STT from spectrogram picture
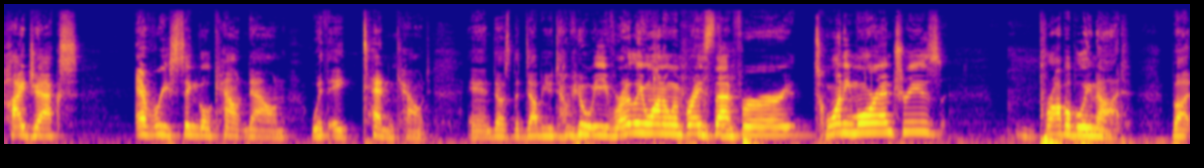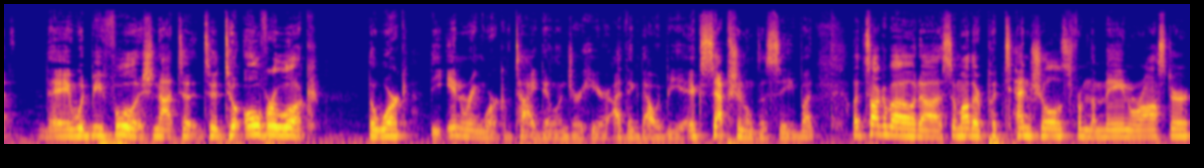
hijacks every single countdown with a 10 count. And does the WWE really want to embrace that for 20 more entries? Probably not. But they would be foolish not to, to, to overlook the work the in-ring work of Tye Dillinger here. I think that would be exceptional to see. But let's talk about uh, some other potentials from the main roster.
